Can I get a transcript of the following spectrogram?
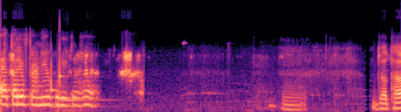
এক আলিফ টানিয়ে পড়িত হয়। যথা।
